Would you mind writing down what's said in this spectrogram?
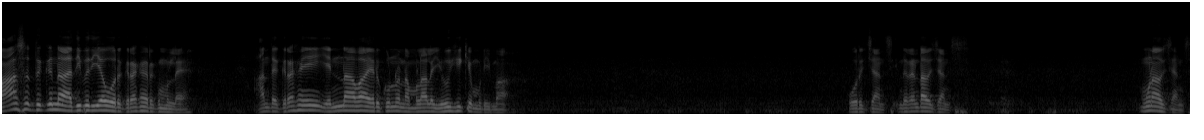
பாசத்துக்குன்னு அதிபதியாக ஒரு கிரகம் இருக்கும்ல அந்த கிரகம் என்னவா இருக்கும்னு நம்மளால் யூகிக்க முடியுமா? ஒரு சான்ஸ் இந்த ரெண்டாவது சான்ஸ் மூணாவது சான்ஸ்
